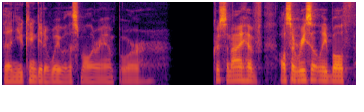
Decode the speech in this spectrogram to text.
then you can get away with a smaller amp. Or Chris and I have also Yeah. recently both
